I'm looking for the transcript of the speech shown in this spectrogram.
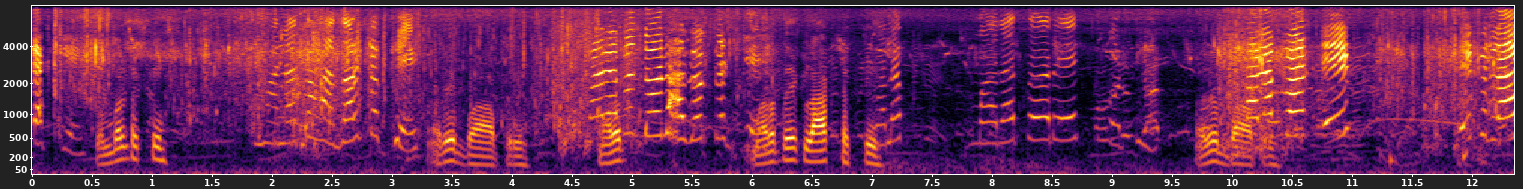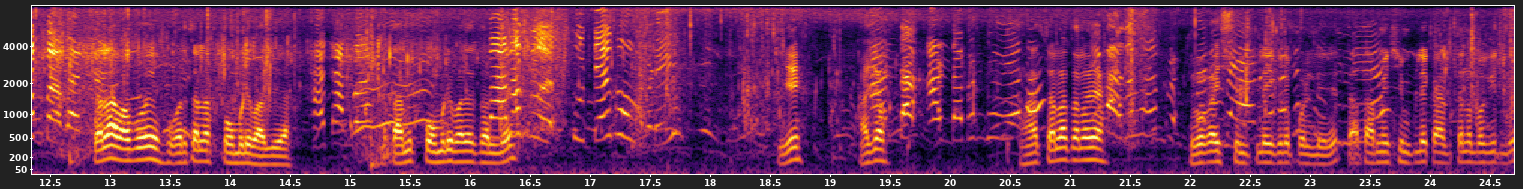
टक्के. शंभर अरे बापरे. मला मला तर एक लाख टक्के. अरे बापरे. चला बाबू वर चला कोंबडी भाजूया. आता आम्ही कोंबडी भाजायला चाललोय. ये हा जाऊ. हा चला चला या. बघा शिंपले इकडे पडलेले आता आम्ही शिंपले काढताना बघितले.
